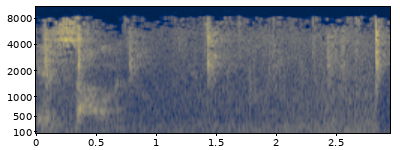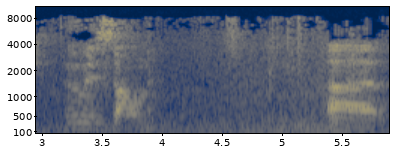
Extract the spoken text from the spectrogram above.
is Solomon? Who is Solomon? Uh,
